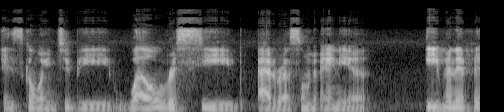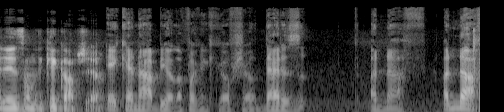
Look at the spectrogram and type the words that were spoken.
is going to be well received at WrestleMania, even if it is on the kickoff show. It cannot be on the fucking kickoff show. That is enough. Enough.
